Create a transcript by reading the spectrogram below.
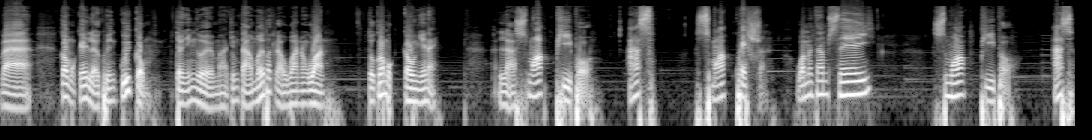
và có một cái lời khuyên cuối cùng cho những người mà chúng ta mới bắt đầu one on one tôi có một câu như thế này là smart people ask smart question. One more time say smart people ask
